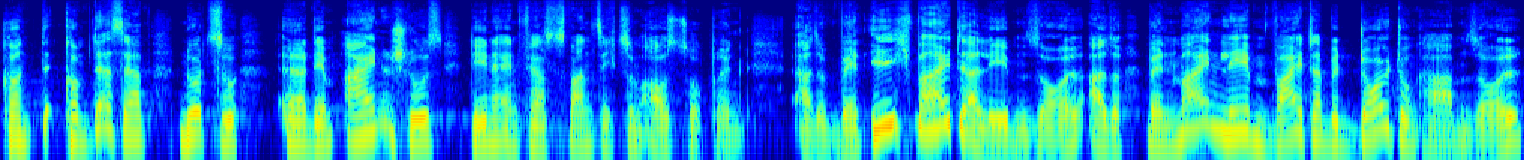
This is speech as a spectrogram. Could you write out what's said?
kommt, kommt deshalb nur zu äh, dem einen Schluss, den er in Vers 20 zum Ausdruck bringt. Also wenn ich weiterleben soll, also wenn mein Leben weiter Bedeutung haben soll,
